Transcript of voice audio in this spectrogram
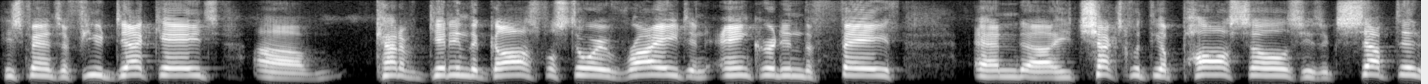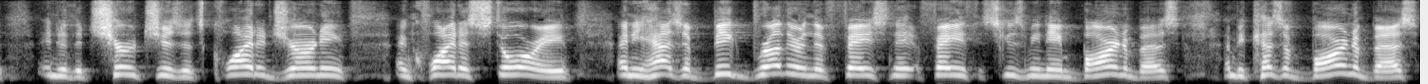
He spends a few decades uh, kind of getting the gospel story right and anchored in the faith and uh, he checks with the apostles. He's accepted into the churches. It's quite a journey and quite a story. And he has a big brother in the faith, faith, excuse me, named Barnabas. And because of Barnabas,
